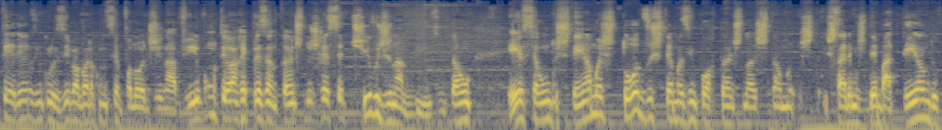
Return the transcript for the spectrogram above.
teremos, inclusive, agora como você falou de navio, vamos ter uma representante dos receptivos de navios. Então, esse é um dos temas. Todos os temas importantes nós estamos, estaremos debatendo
